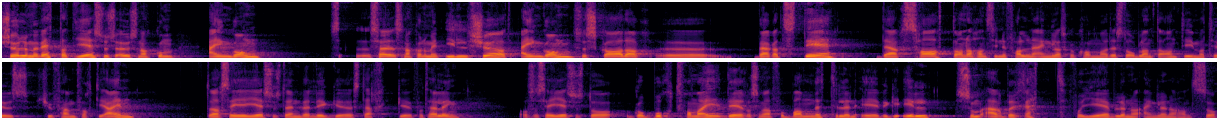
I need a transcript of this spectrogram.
Selv om vi vet at Jesus også snakker om en gang snakker han om en ildsjø. At en gang så skal det uh, være et sted der Satan og hans falne engler skal komme. Det står bl.a. i Matteus 25, 41. Der sier Jesus, Det er en veldig eh, sterk eh, fortelling. Og Så sier Jesus da Gå bort fra meg, dere som er forbannet til den evige ild, som er beredt for djevelen og englene hans. Så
